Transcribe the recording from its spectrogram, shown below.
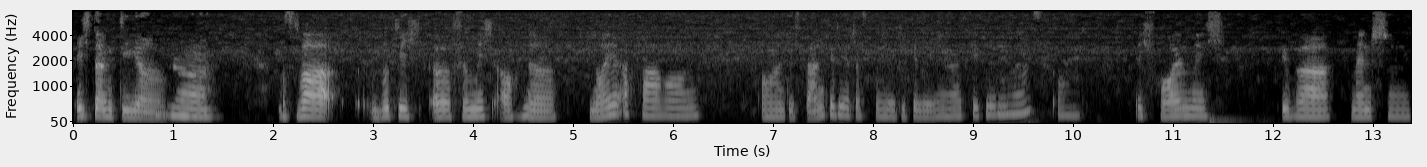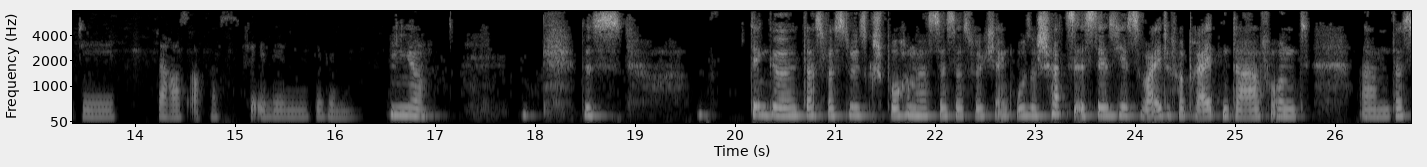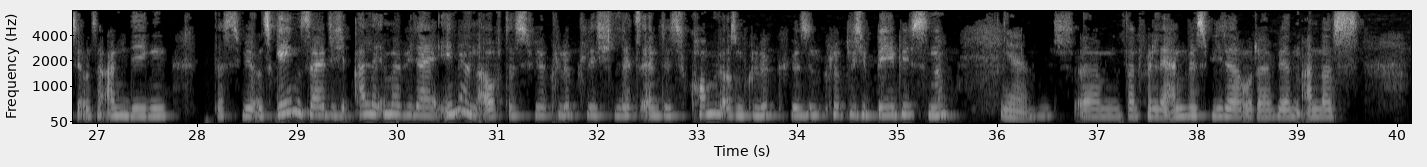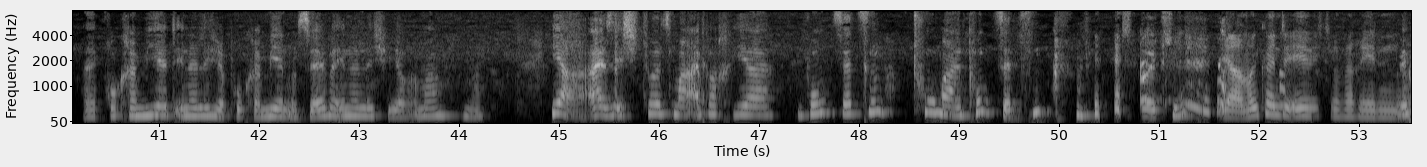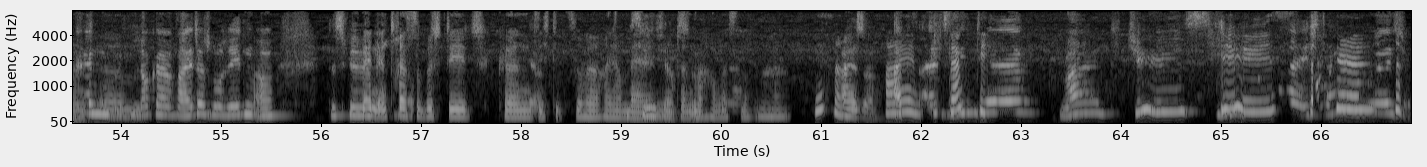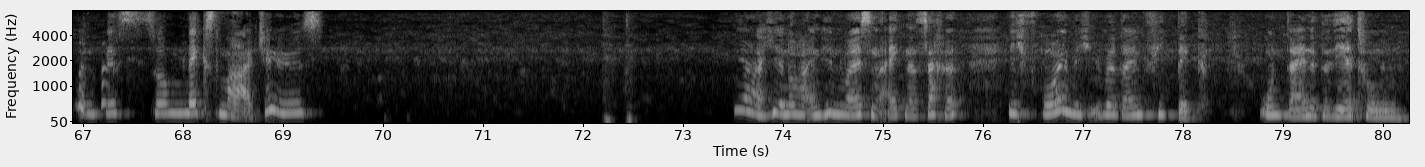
Ich danke dir. Ja. Es war wirklich äh, für mich auch eine neue Erfahrung. Und ich danke dir, dass du mir die Gelegenheit gegeben hast. Und ich freue mich über Menschen, die daraus auch was für ihr Leben gewinnen. Ja. Das ich denke, das, was du jetzt gesprochen hast, dass das wirklich ein großer Schatz ist, der sich jetzt weiter verbreiten darf und ähm, dass ja unser Anliegen dass wir uns gegenseitig alle immer wieder erinnern, auch dass wir glücklich, letztendlich kommen wir aus dem Glück, wir sind glückliche Babys, ne? Ja. Und ähm, dann verlernen wir es wieder oder werden anders äh, programmiert innerlich oder programmieren uns selber innerlich, wie auch immer. Ne? Ja, also ich tue jetzt mal einfach hier einen Punkt setzen. Tu mal einen Punkt setzen. ja, man könnte ewig drüber reden. Wir und, können ähm, locker weiter drüber reden, aber wenn Interesse besteht, können ja. sich die Zuhörer ja melden und dann so. machen wir es nochmal. Ja, also, fein. ich danke dir. Tschüss. Tschüss. Ich danke euch und bis zum nächsten Mal. Tschüss. Ja, hier noch ein Hinweis in eigener Sache. Ich freue mich über dein Feedback und deine Bewertungen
